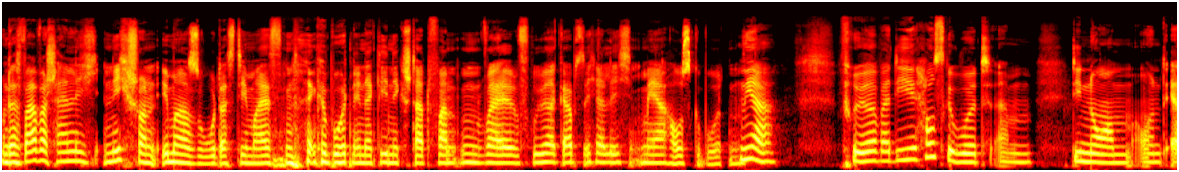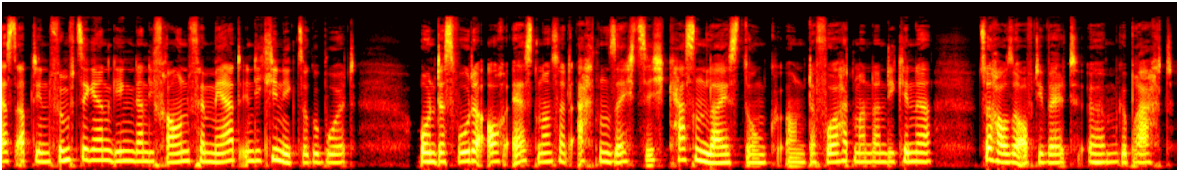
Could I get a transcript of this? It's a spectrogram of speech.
Und das war wahrscheinlich nicht schon immer so, dass die meisten Geburten in der Klinik stattfanden, weil früher gab es sicherlich mehr Hausgeburten. Ja, früher war die Hausgeburt ähm, die Norm und erst ab den 50ern gingen dann die Frauen vermehrt in die Klinik zur Geburt. Und das wurde auch erst 1968 Kassenleistung und davor hat man dann die Kinder zu Hause auf die Welt ähm, gebracht.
